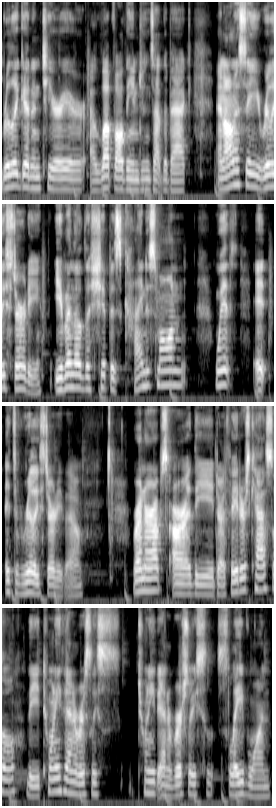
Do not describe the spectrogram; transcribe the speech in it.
Really good interior. I love all the engines at the back, and honestly, really sturdy. Even though the ship is kind of small in width, it it's really sturdy though. Runner-ups are the Darth Vader's Castle, the 20th anniversary 20th anniversary Slave One,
